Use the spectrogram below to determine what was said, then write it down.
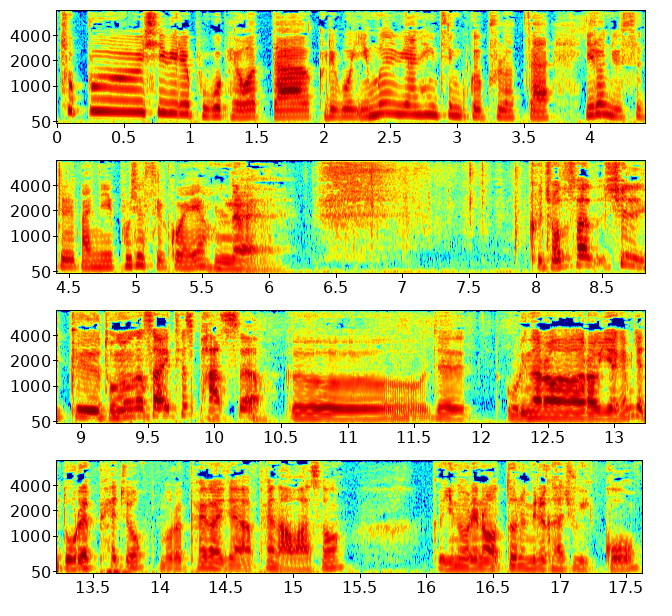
촛불 시위를 보고 배웠다. 그리고 임을 위한 행진곡을 불렀다. 이런 뉴스들 많이 보셨을 거예요. 네. 그 저도 사실 그 동영상 사이트에서 봤어요. 그 이제 우리나라라고 이야기하면 이제 노래패죠. 노래패가 이제 앞에 나와서 그 이 노래는 어떤 의미를 가지고 있고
